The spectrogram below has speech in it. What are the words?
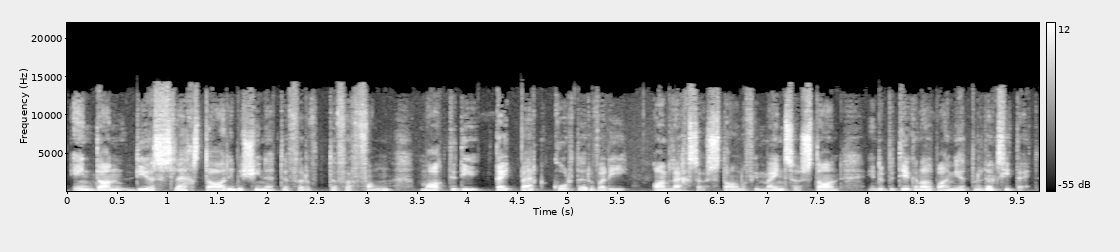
En dan deur slegs daardie masjiene te ver, te vervang, maak dit die tydperk korter wat die aanleg sou staan of die myn sou staan en dit beteken al baie meer produksietyd.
